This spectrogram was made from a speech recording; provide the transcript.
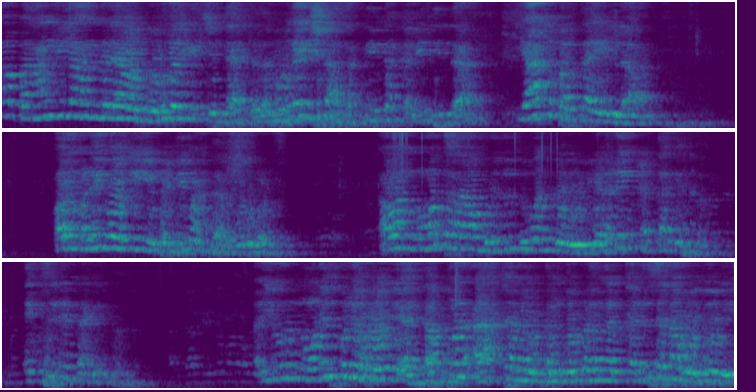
ಆ ಬರಂಗಿಲ್ಲ ಅಂದರೆ ಅವ್ರ ಗುರುಗಳಿಗೆ ಚಿಂತೆ ಆಗ್ತದೆ. ಹುಡುಗ ಇಷ್ಟ ಆಸಕ್ತಿಯಿಂದ ಕಲಿತಿದ್ದ. ಯಾಕೆ ಬರ್ತಾ ಇಲ್ಲ? ಅವ್ರ ಮನೆಗೆ ಹೋಗಿ ಭೇಟಿ ಮಾಡ್ತಾರೆ ಗುರುಗಳು. ಅವಾಗ ನೋಡ್ತಾರ ಹುಡುಗದ್ದು ಒಂದು ಎರಡೇ ಕಟ್ ಆಗಿತ್ತು ಆಕ್ಸಿಡೆಂಟ್ ಆಗಿತ್ತು. ಇವ್ರು ನೋಡಿದ ಕೂಡಲೇ ಹೋಗಿ ತಪ್ಪು ಆಗ್ತಾರೆ ತಮ್ಮ ಗುರುಗಳು ನನ್ನ ಕನಸೆಲ್ಲ ಓದೋರಿ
